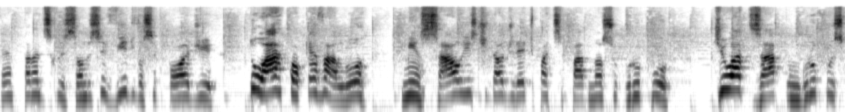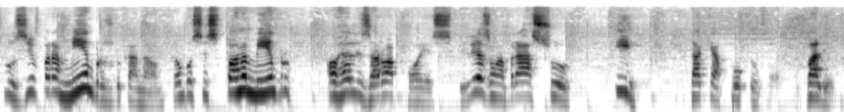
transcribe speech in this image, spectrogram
né? tá na descrição desse vídeo. Você pode doar qualquer valor mensal e isso te dá o direito de participar do nosso grupo de WhatsApp, um grupo exclusivo para membros do canal. Então você se torna membro ao realizar o Apoia-se, beleza? Um abraço e daqui a pouco eu volto. Valeu!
